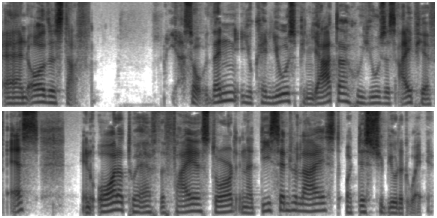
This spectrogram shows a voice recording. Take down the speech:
and all this stuff. Yeah, so then you can use Pinata who uses IPFS in order to have the file stored in a decentralized or distributed way.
